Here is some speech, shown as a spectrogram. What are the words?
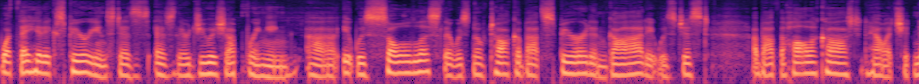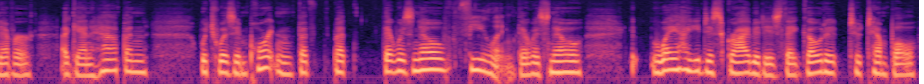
what they had experienced as as their Jewish upbringing. Uh, it was soulless. There was no talk about spirit and God. It was just about the Holocaust and how it should never again happen, which was important. But but there was no feeling. There was no the way how you describe it is they go to, to temple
